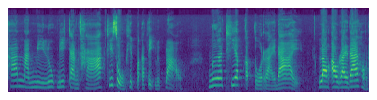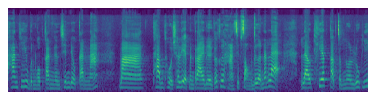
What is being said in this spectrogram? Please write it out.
ท่านนั้นมีลูกหนี้การค้าที่สูงผิดปกติหรือเปล่า เมื่อเทียบกับตัวรายได้ ลองเอารายได้ของท่านที่อยู่บนงบการเงินเช่นเดียวกันนะ มาทำถั่วเฉลี่ยเป็นรายเดือนก็คือหาร 12 เดือนนั่นแหละ แล้วเทียบกับจำนวนลูกหนี้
